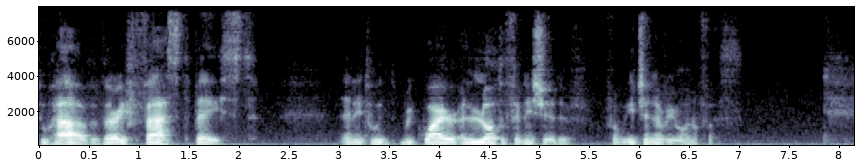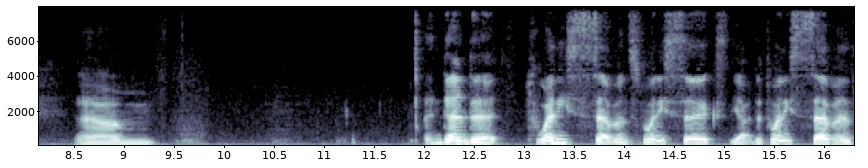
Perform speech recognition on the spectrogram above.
to have a very fast paced and it would require a lot of initiative from each and every one of us. Um, and then the 27th, 26th, yeah, the 27th,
